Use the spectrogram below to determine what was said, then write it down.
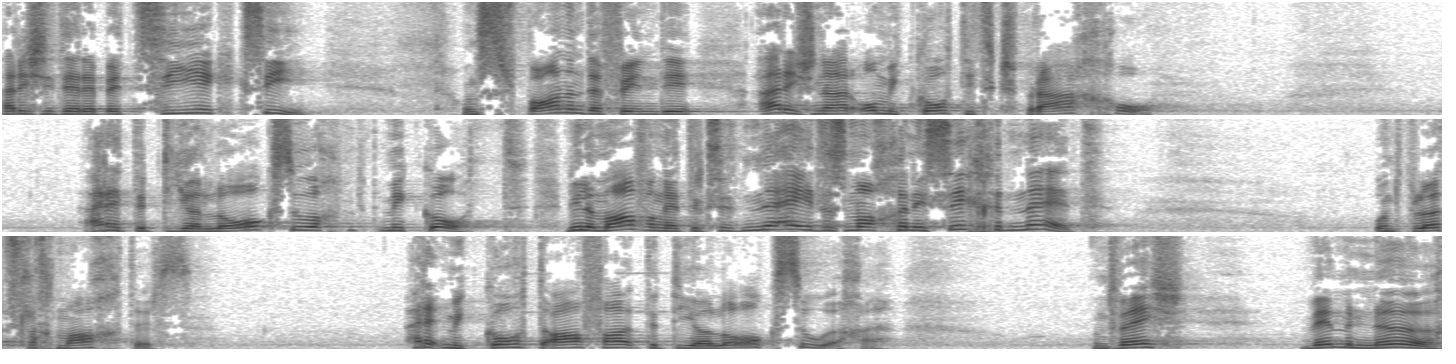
Er war in dieser Beziehung. Und das Spannende finde ich, er ist dann auch mit Gott ins Gespräch gekommen. Er hat den Dialog gesucht mit Gott. Weil am Anfang hat er gesagt, nein, das mache ich sicher nicht. Und plötzlich macht er es. Er hat mit Gott angefangen, den Dialog zu suchen. Und weißt, wenn wir näher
